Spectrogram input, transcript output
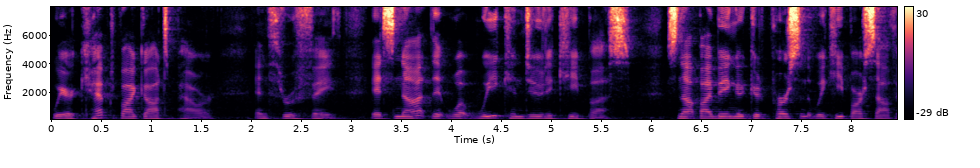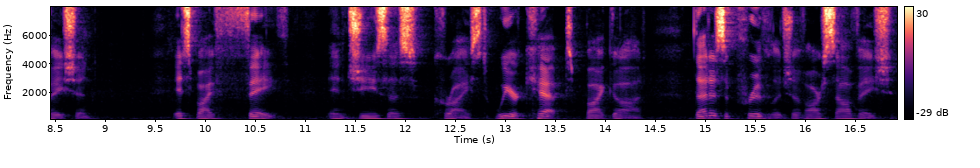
We are kept by God's power and through faith. It's not that what we can do to keep us. It's not by being a good person that we keep our salvation. It's by faith in Jesus Christ. We are kept by God. That is a privilege of our salvation.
